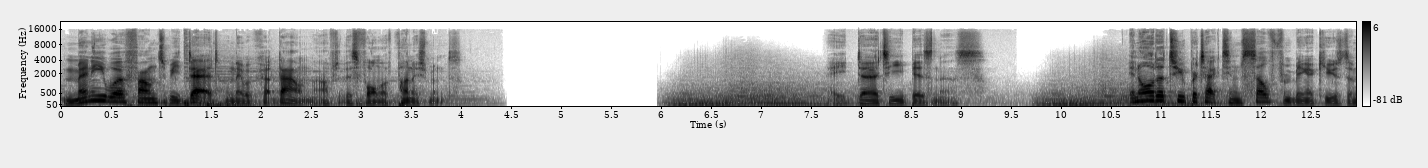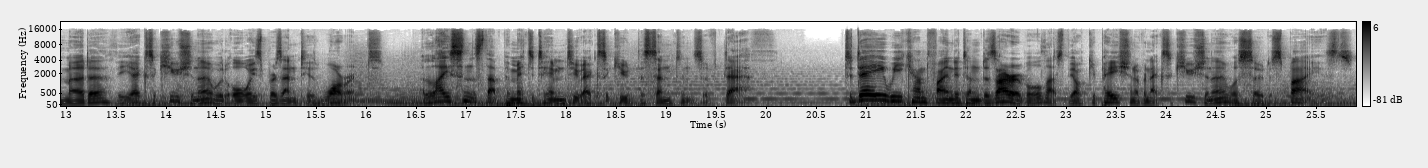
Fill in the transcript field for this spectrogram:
Many were found to be dead when they were cut down after this form of punishment. A dirty business. In order to protect himself from being accused of murder, the executioner would always present his warrant, a license that permitted him to execute the sentence of death. Today, we can find it undesirable that the occupation of an executioner was so despised.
